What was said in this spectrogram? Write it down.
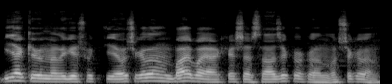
Bir dahaki bölümlerde görüşmek dileğiyle. Hoşçakalın. Bay bay arkadaşlar. Sağlıcakla kalın. Hoşçakalın.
